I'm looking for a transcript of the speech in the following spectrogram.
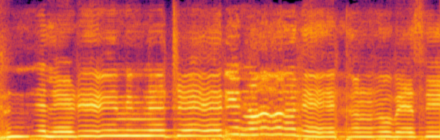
కన్నెలేడి నిన్న చేరినాదే కన్ను వేసి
